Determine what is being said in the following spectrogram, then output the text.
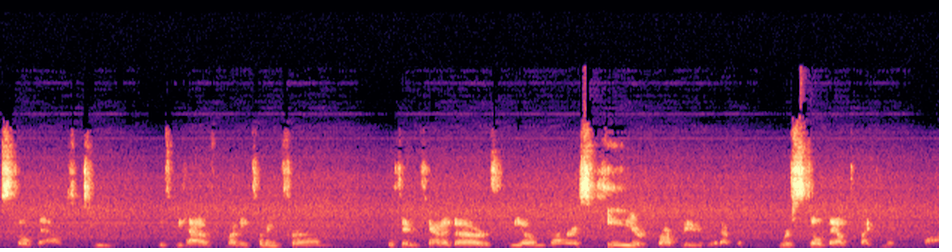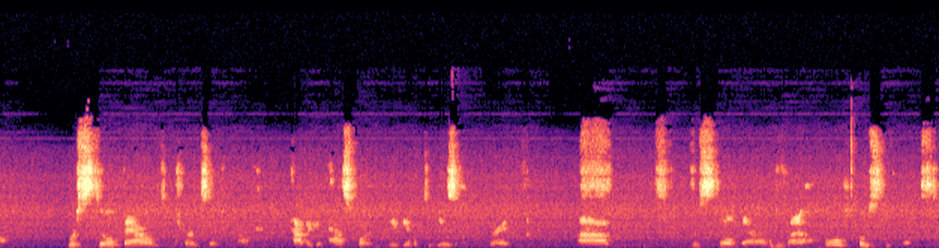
still bound to, if we have money coming from within Canada or if we own an RSP or property or whatever, we're still bound by Canadian law. We're still bound in terms of you know, having a passport being able to use it, right? Um, we're still bound by a whole host of things.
